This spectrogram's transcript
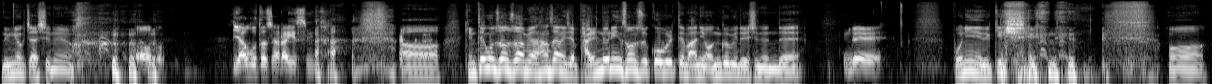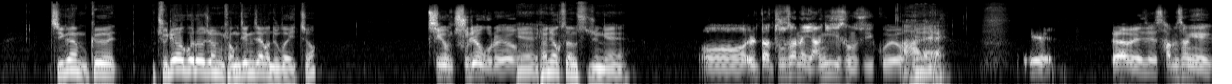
능력자시네요. 어, 야구 더 잘하겠습니다. 어, 김태군 선수 하면 항상 이제 발느린 선수 꼽을 때 많이 언급이 되시는데 네. 본인이 느끼기에는 어 지금 그 주력으로 좀 경쟁자가 누가 있죠? 지금 주력으로요. 예, 현역 선수 중에 어, 일단 두산에 양의지 선수 있고요. 아, 네. 네. 예. 그다음에 이제 삼성에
